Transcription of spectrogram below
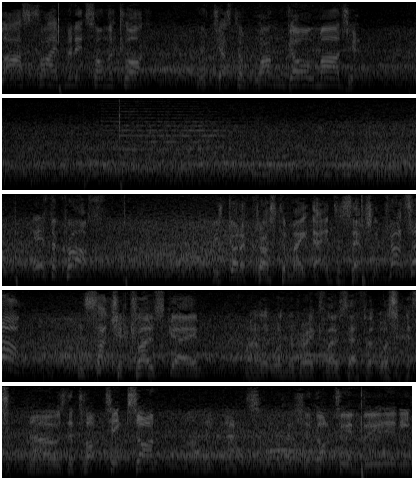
last five minutes on the clock with just a one-goal margin. Here's the cross. He's got a cross to make that interception. Shot on! It's such a close game. Well, it wasn't a very close effort, was it? No, as the clock ticks on, I think that the pressure got to him, really, and he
